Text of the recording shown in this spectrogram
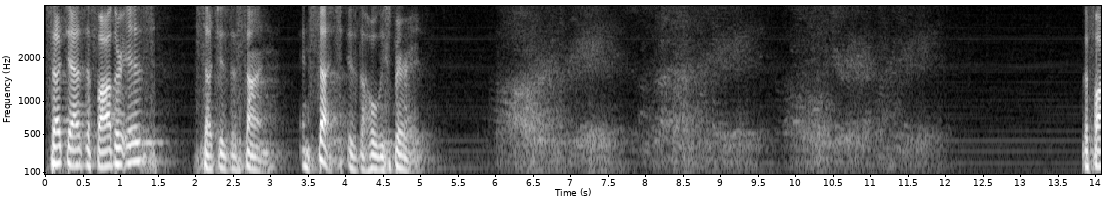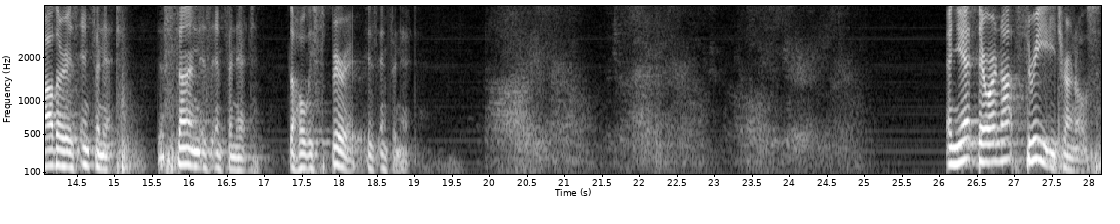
Such as the Father is, such is the Son, and such is the Holy Spirit. The Father is infinite. The Son is infinite. The Holy Spirit is infinite. And yet there are not three eternals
